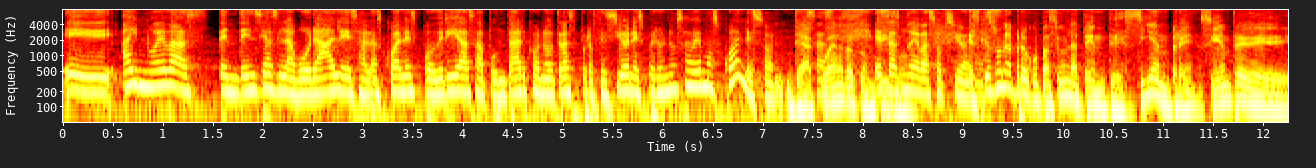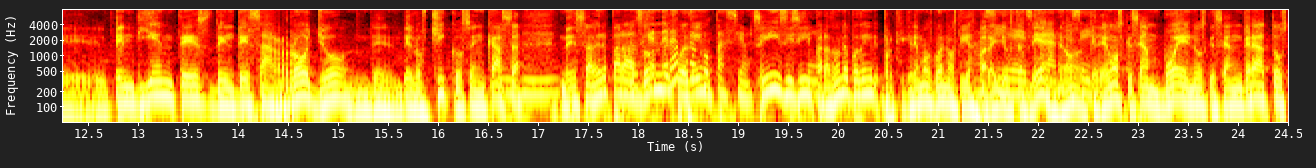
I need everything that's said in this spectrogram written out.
eh, hay nuevas tendencias laborales a las cuales podrías apuntar con otras profesiones, pero no sabemos cuáles son. De acuerdo con Esas nuevas opciones. Es que es una preocupación latente, siempre, siempre pendientes del desarrollo de, los chicos en casa, de saber para dónde pueden. preocupación. Sí, sí, sí, para dónde pueden ir, porque queremos buenos días para ellos también, ¿no? Queremos que sean buenos, que sean gratos,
